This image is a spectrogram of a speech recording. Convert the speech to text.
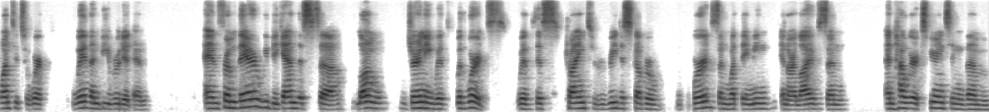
wanted to work with and be rooted in. And from there, we began this uh, long journey with, with words, with this trying to rediscover words and what they mean in our lives and, and how we're experiencing them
